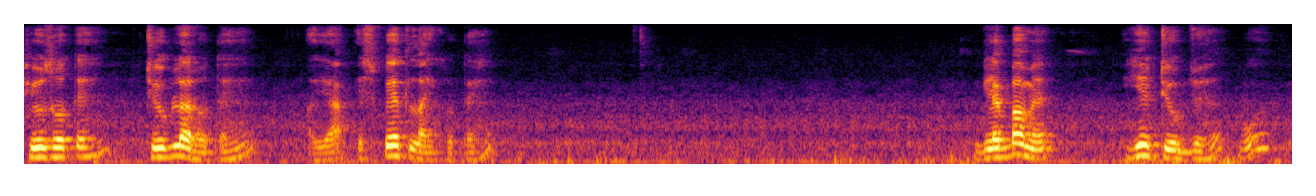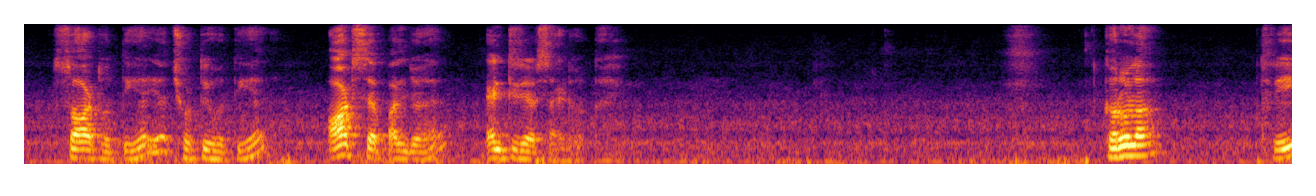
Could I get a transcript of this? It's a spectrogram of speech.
fused होते हैं ट्यूबलर होते हैं या स्पेत लाइक होते हैं ग्लेबा में ये ट्यूब जो है वो शॉर्ट होती है या छोटी होती है ऑट सेपल जो है एंटीरियर साइड होता है करोला थ्री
